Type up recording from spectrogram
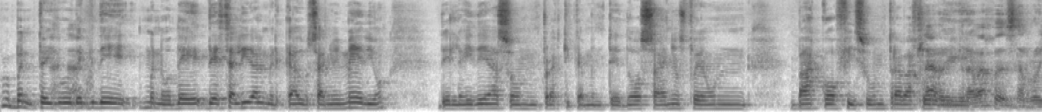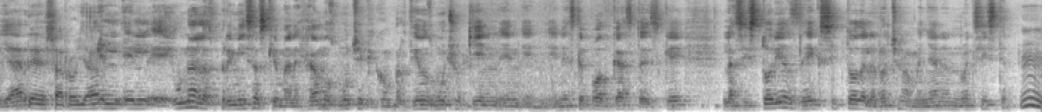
bueno, te digo, de, bueno, de, de, salir al mercado, es año y medio, de la idea son prácticamente dos años, fue un back office, un trabajo claro, de, trabajo de desarrollar. De desarrollar. El, el, eh, una de las premisas que manejamos mucho y que compartimos mucho aquí en, en, en, este podcast es que las historias de éxito de la noche a la mañana no existen. Mm.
